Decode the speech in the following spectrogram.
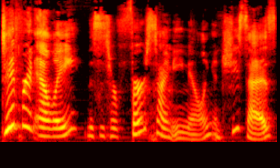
different Ellie. This is her first time emailing, and she says,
